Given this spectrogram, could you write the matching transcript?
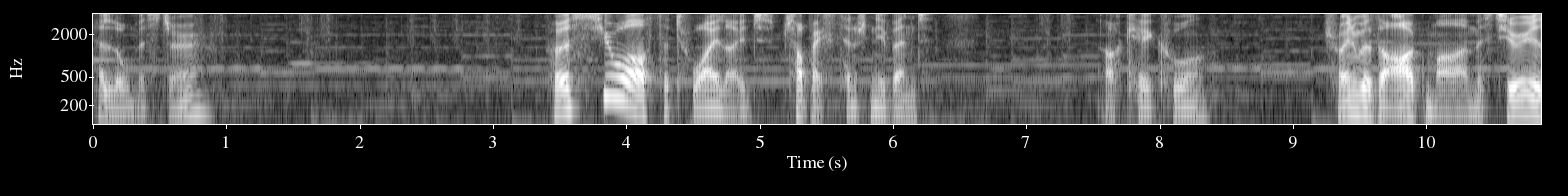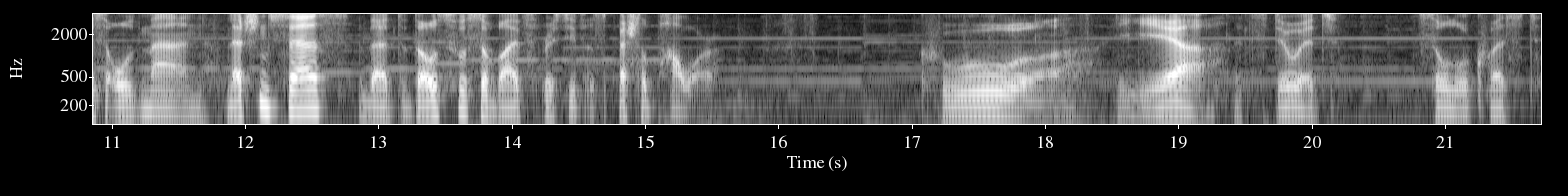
Hello, mister. Pursuer of the Twilight. Job extension event. Okay, cool. Train with the Ogma, a mysterious old man. Legend says that those who survive receive a special power. Cool. Yeah, let's do it. Solo quest.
